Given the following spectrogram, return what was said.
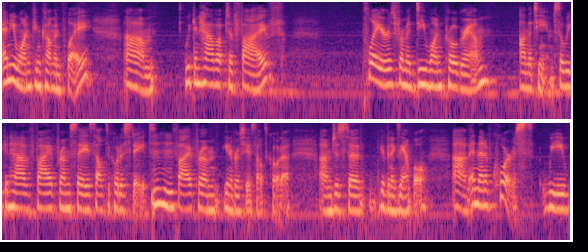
anyone can come and play. Um, we can have up to five players from a D1 program on the team. So we can have five from, say, South Dakota State, five from University of South Dakota, um, just to give an example. Um, and then, of course, we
